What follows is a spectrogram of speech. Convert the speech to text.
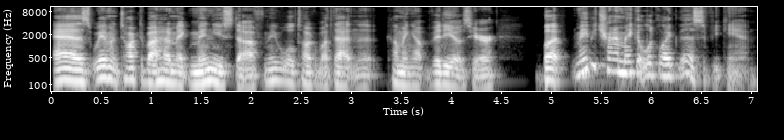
as we haven't talked about how to make menu stuff, maybe we'll talk about that in the coming up videos here, but maybe try and make it look like this if you can,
